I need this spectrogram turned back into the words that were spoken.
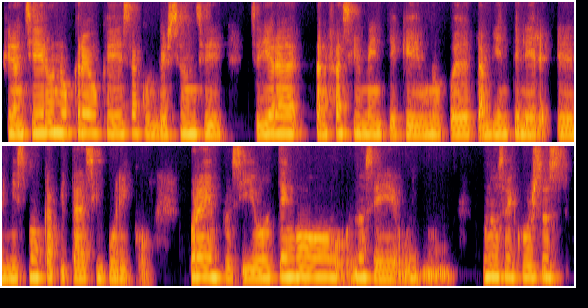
financiero, no creo que esa conversión se, se diera tan fácilmente que uno puede también tener el mismo capital simbólico, por ejemplo, si yo tengo, no sé, unos recursos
